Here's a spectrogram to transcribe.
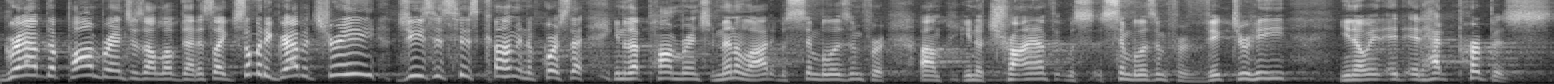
Grab the palm branches. I love that. It's like somebody grab a tree. Jesus is coming. Of course, that you know that palm branch meant a lot. It was symbolism for um, you know triumph. It was symbolism for victory. You know, it, it, it, had purpose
